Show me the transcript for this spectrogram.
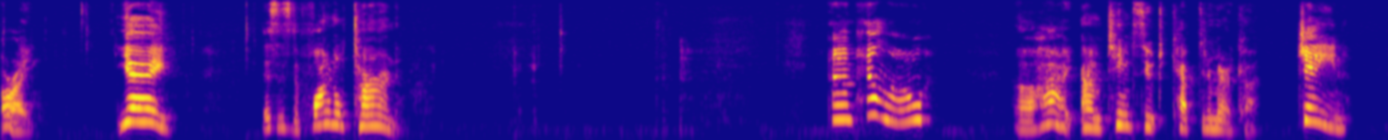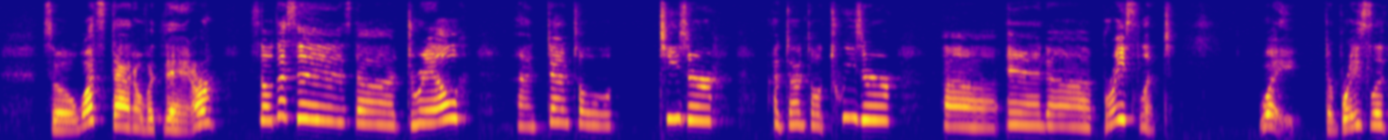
Alright. Yay! This is the final turn. Um, hello. Uh, hi, I'm Team Suit Captain America. Jane. So, what's that over there? So this is the drill, a dental teaser, a dental tweezer, uh, and a bracelet. Wait, the bracelet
